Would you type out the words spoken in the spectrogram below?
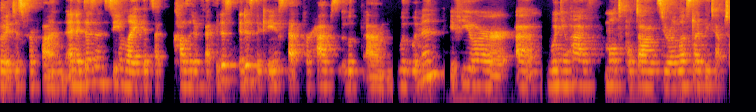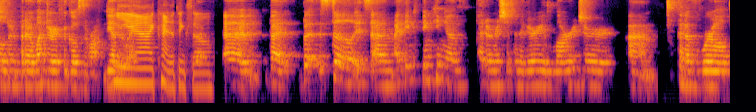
it just for fun, and it doesn't seem like it's a causative effect. It is. It is the case that perhaps with um, with women, if you are um, when you have multiple dogs, you are less likely to have children. But I wonder if it goes the wrong the other yeah, way. Yeah, I kind of think so. Um, but but still, it's. Um, I think thinking of pet ownership in a very larger um, kind of world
